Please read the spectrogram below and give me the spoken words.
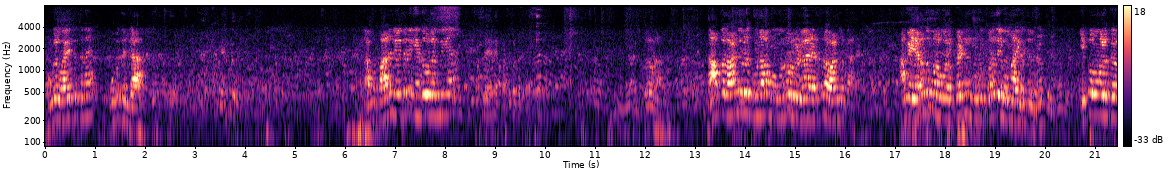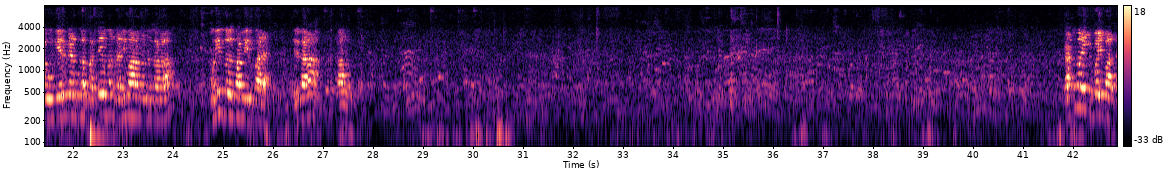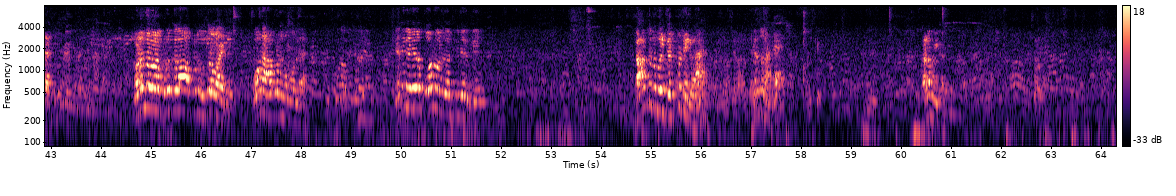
உங்களுக்கு வயசு எத்தனை? முப்பத்தஞ்சா? அப்ப பதினஞ்சு வயசுல நீங்க எந்த ஊர்ல இருந்தீங்க? நாற்பது ஆண்டுகளுக்கு முன்னால உங்க முன்னோர்கள் வேற இடத்துல வாழ்ந்துருக்காங்க. அங்க இறந்து போற ஒரு பெண் உங்க குலதெய்வமா இருந்தது. இப்ப உங்களுக்கு உங்க இருக்க இடத்துல பச்சையம்மன் கனிமாரம்மன் இருக்காங்களா முனீஸ்வர சுவாமி இருப்பாரு. இருக்காரா? கால் கட்டுமலைக்கு போய் பார்த்தேன். குழந்தை வரம் கொடுக்கலாம் அப்படின்னு உத்தரவாயிடு போன ஆஃப் பண்ணுங்க முதல்ல. எதுக்கு இடையில போன் வந்து வச்சுக்கிட்டே இருக்கு? டாக்டர் போய் செக் பண்ணீங்களா? என்ன சொன்னாங்க? ஓகே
